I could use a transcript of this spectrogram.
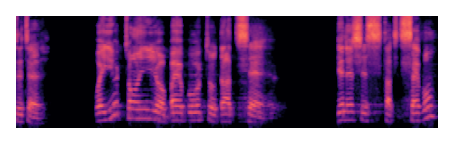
seated. When you turn your Bible to that uh, Genesis 37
